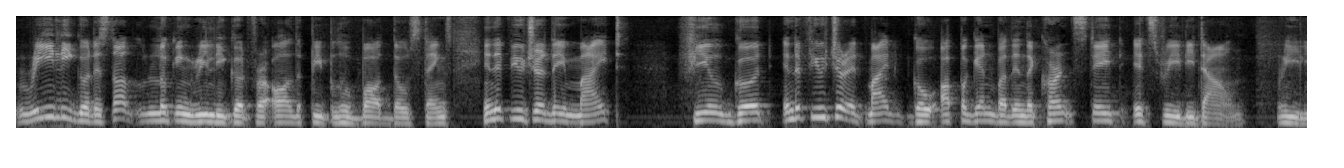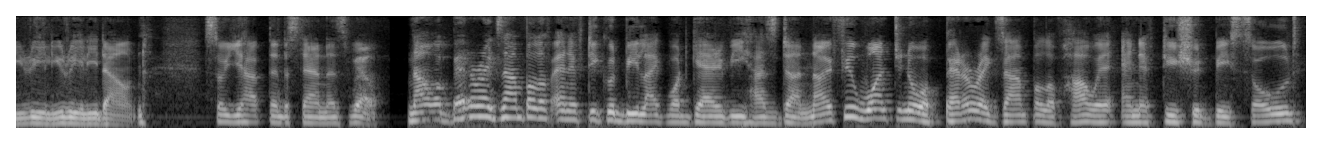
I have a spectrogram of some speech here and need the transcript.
really good. It's not looking really good for all the people who bought those things. In the future, they might feel good. In the future, it might go up again, but in the current state, it's really down. Really, really, really down. So you have to understand as well. Now, a better example of NFT could be like what Gary Vee has done. Now, if you want to know a better example of how an NFT should be sold,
